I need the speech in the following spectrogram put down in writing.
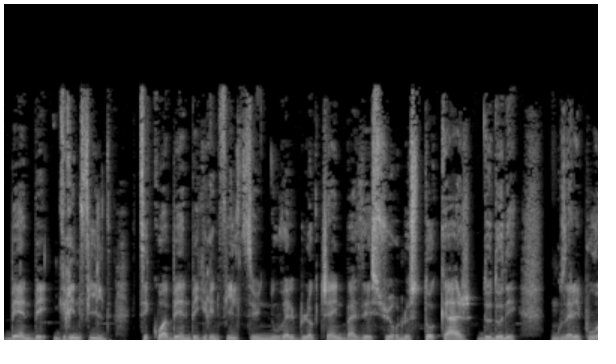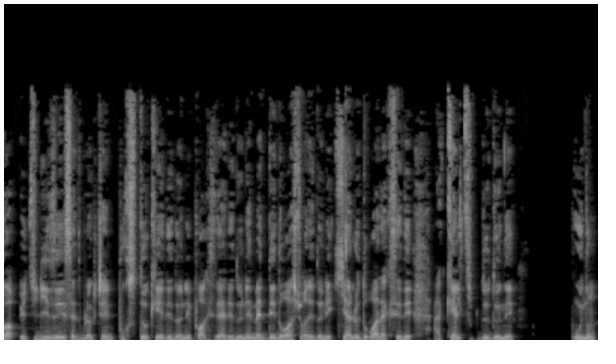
BNB Greenfield. C'est quoi BNB Greenfield? C'est une nouvelle blockchain basée sur le stockage de données. Vous allez pouvoir utiliser cette blockchain pour stocker des données, pour accéder à des données, mettre des droits sur des données, qui a le droit d'accéder à quel type de données? Ou non,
